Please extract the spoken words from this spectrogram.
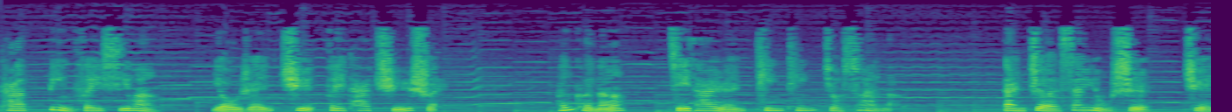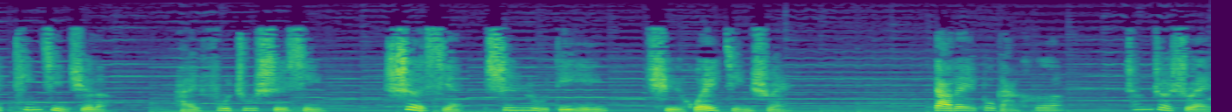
他并非希望有人去为他取水，很可能其他人听听就算了。但这三勇士却听进去了，还付诸实行，涉险深入敌营，取回井水。大卫不敢喝，称这水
